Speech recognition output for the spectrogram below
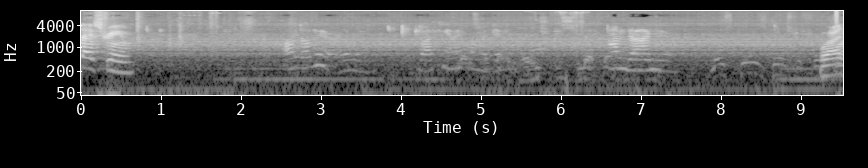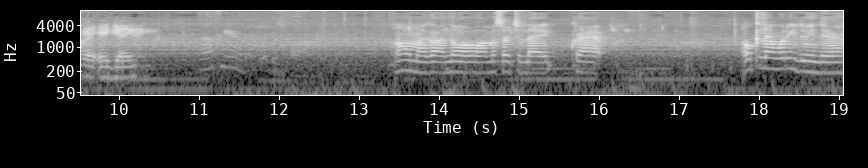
live stream. I was over here earlier. But I came in from a different I'm done. Where are they, AJ? They're up here. Oh my god, no, I'm gonna start to lag. Crap. Oakland, what are you doing there?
